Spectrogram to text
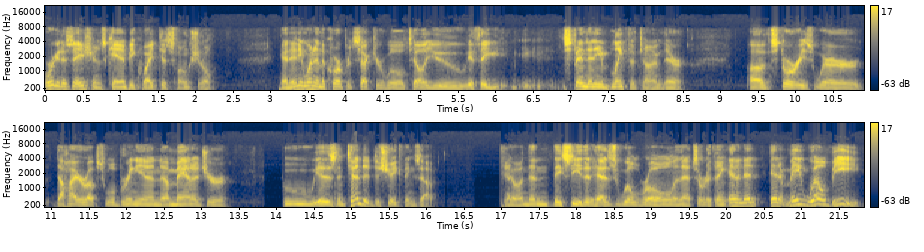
organizations can be quite dysfunctional. And anyone in the corporate sector will tell you if they spend any length of time there of stories where the higher ups will bring in a manager who is intended to shake things up. You know, and then they see that heads will roll and that sort of thing. And, and, and it may well be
